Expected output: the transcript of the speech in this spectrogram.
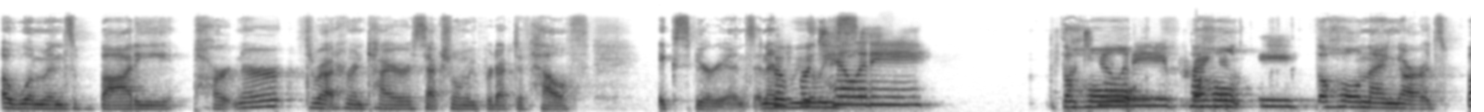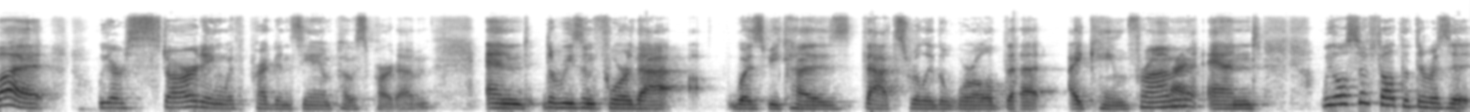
a woman's body partner throughout her entire sexual and reproductive health experience. And so I really fertility the fertility whole the whole pregnancy. the whole nine yards. But we are starting with pregnancy and postpartum. And the reason for that was because that's really the world that I came from. Right. And we also felt that there was a,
